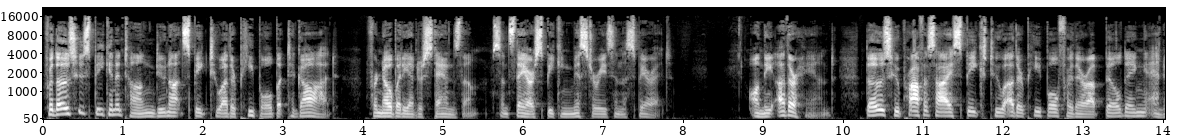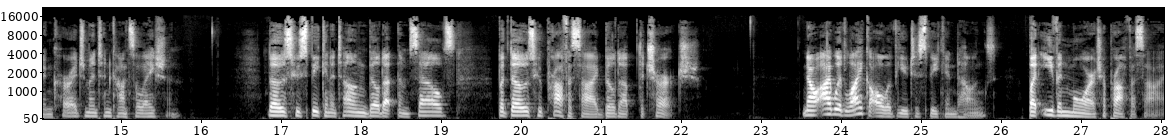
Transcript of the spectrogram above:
For those who speak in a tongue do not speak to other people, but to God, for nobody understands them, since they are speaking mysteries in the Spirit. On the other hand, those who prophesy speak to other people for their upbuilding and encouragement and consolation. Those who speak in a tongue build up themselves, but those who prophesy build up the church. Now I would like all of you to speak in tongues, but even more to prophesy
